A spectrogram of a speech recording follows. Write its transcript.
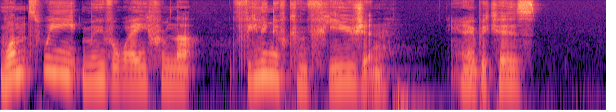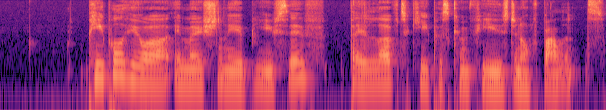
Once we move away from that feeling of confusion, you know, because people who are emotionally abusive, they love to keep us confused and off balance.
